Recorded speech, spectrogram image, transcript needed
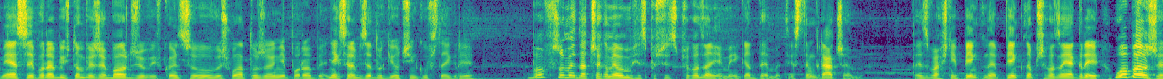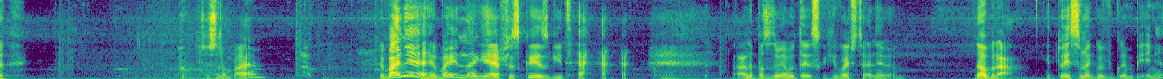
Miałem sobie porobić tą wieżę Borgiów i w końcu wyszło na to, że nie porobię. Nie chcę robić za długich odcinków z tej gry. Bo w sumie dlaczego miałbym się spieszyć z przechodzeniem jej, goddammit, jestem graczem. To jest właśnie piękne, piękno przechodzenia gry. O Boże! Czy zrąbałem? Chyba nie, chyba jednak nie, wszystko jest git. Ale po co to miałby tutaj skakiwać, to ja nie wiem. Dobra, i tutaj są jakby wgłębienia?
